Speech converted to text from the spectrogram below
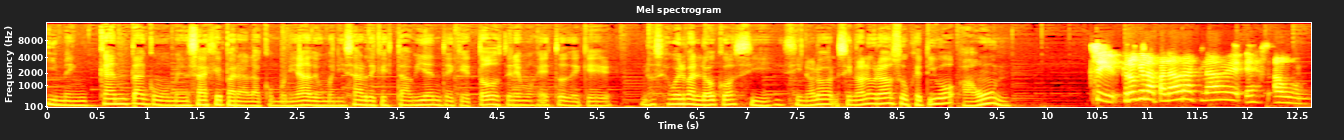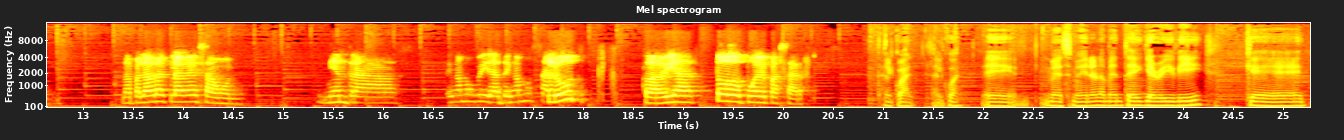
y me encanta como mensaje para la comunidad de humanizar, de que está bien, de que todos tenemos esto, de que no se vuelvan locos si, si, no, lo, si no han logrado su objetivo aún. Sí, creo que la palabra clave es aún. La palabra clave es aún. Mientras tengamos vida, tengamos salud, todavía todo puede pasar. Tal cual, tal cual. Eh, me, se me viene la mente Gary Vee que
